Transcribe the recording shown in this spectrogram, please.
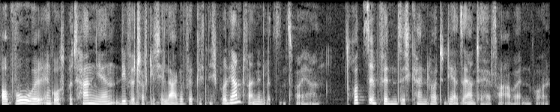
obwohl in Großbritannien die wirtschaftliche Lage wirklich nicht brillant war in den letzten zwei Jahren. Trotzdem finden sich keine Leute, die als Erntehelfer arbeiten wollen.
